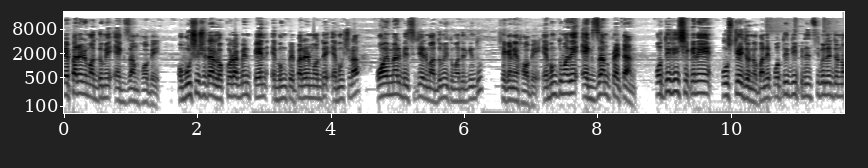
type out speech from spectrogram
পেপারের মাধ্যমে এক্সাম হবে। অবশ্যই সেটা লক্ষ্য রাখবেন পেন এবং পেপারের মধ্যে এবং সেটা ওএমআর বেসিসের মাধ্যমে তোমাদের কিন্তু সেখানে হবে। এবং তোমাদের এক্সাম প্যাটার্ন প্রতিটি সেখানে পোস্টের জন্য মানে প্রতিটি প্রিন্সিপালের জন্য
